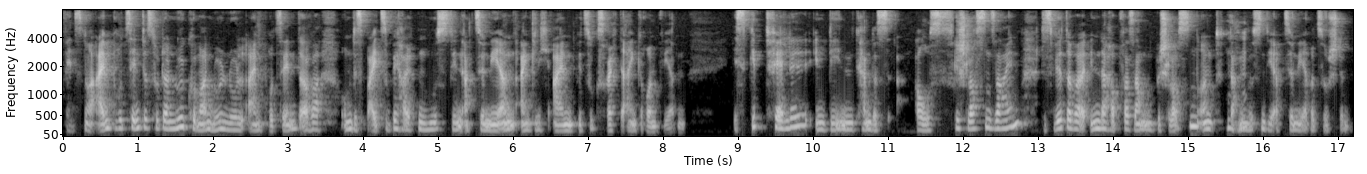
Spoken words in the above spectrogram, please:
wenn es nur ein Prozent ist oder 0,001 Prozent, aber um das beizubehalten, muss den Aktionären eigentlich ein Bezugsrecht eingeräumt werden. Es gibt Fälle, in denen kann das ausgeschlossen sein. Das wird aber in der Hauptversammlung beschlossen und dann mhm. müssen die Aktionäre zustimmen.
